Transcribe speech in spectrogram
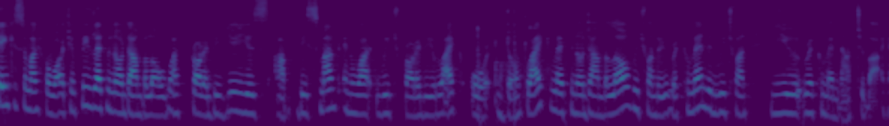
Thank you so much for watching. Please let me know down below what product did you use up this month and what which product do you like or don't like. Let me know down below which one do you recommend and which one you recommend not to buy.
